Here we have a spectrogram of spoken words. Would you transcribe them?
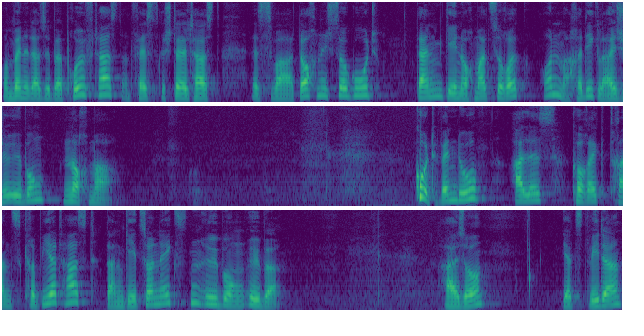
Und wenn du das überprüft hast und festgestellt hast, es war doch nicht so gut, dann geh nochmal zurück und mache die gleiche Übung nochmal. Gut, wenn du alles korrekt transkribiert hast, dann geh zur nächsten Übung über. Also, Jetzt wieder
